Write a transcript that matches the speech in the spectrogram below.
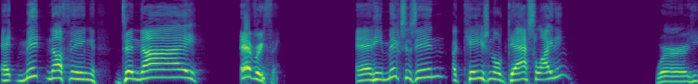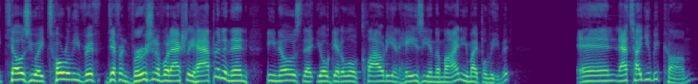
admit nothing, deny everything. And he mixes in occasional gaslighting where he tells you a totally different version of what actually happened. And then he knows that you'll get a little cloudy and hazy in the mind. You might believe it. And that's how you become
